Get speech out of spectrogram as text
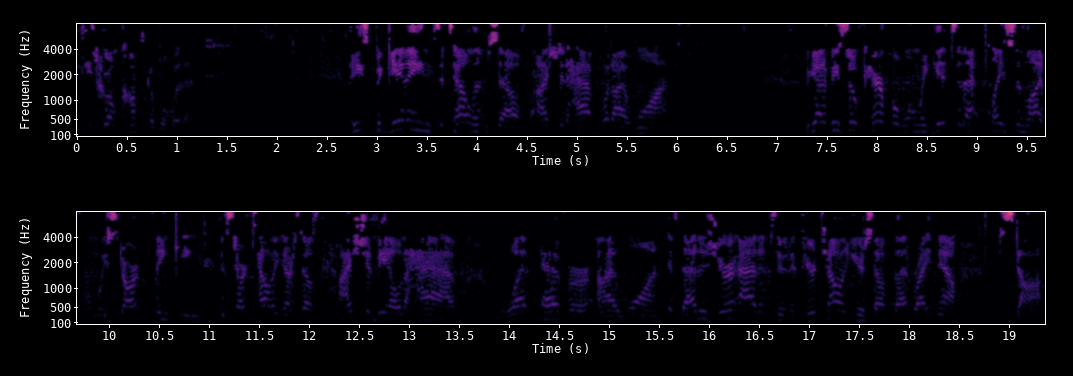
he's grown comfortable with it. He's beginning to tell himself, I should have what I want. We got to be so careful when we get to that place in life when we start thinking and start telling ourselves, I should be able to have whatever I want. If that is your attitude, if you're telling yourself that right now, stop.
